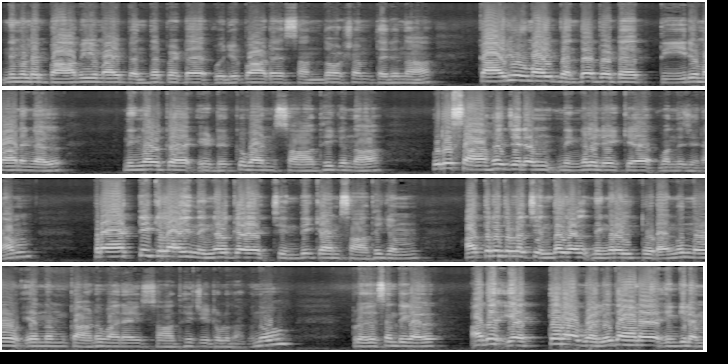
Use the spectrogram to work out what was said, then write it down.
നിങ്ങളുടെ ഭാവിയുമായി ബന്ധപ്പെട്ട് ഒരുപാട് സന്തോഷം തരുന്ന കാര്യവുമായി ബന്ധപ്പെട്ട് തീരുമാനങ്ങൾ നിങ്ങൾക്ക് എടുക്കുവാൻ സാധിക്കുന്ന ഒരു സാഹചര്യം നിങ്ങളിലേക്ക് വന്നു ചേരാം. പ്രാക്ടിക്കലായി നിങ്ങൾക്ക് ചിന്തിക്കാൻ സാധിക്കും. അത്തരത്തിലുള്ള ചിന്തകൾ നിങ്ങളിൽ തുടങ്ങുന്നു എന്നും കാണുവാനായി സാധിച്ചിട്ടുള്ളതാകുന്നു. പ്രതിസന്ധികൾ അത് എത്ര വലുതാണ് എങ്കിലും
